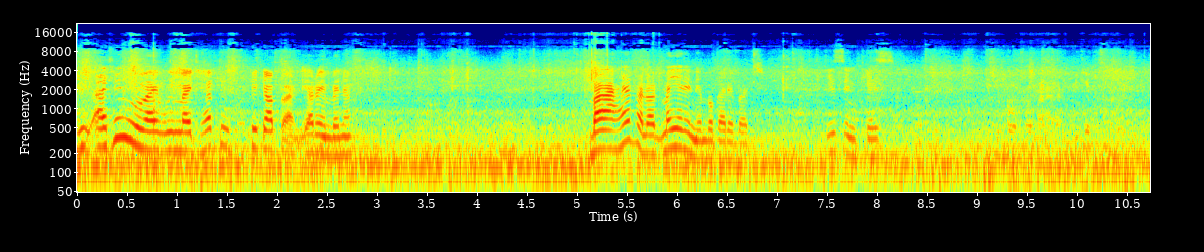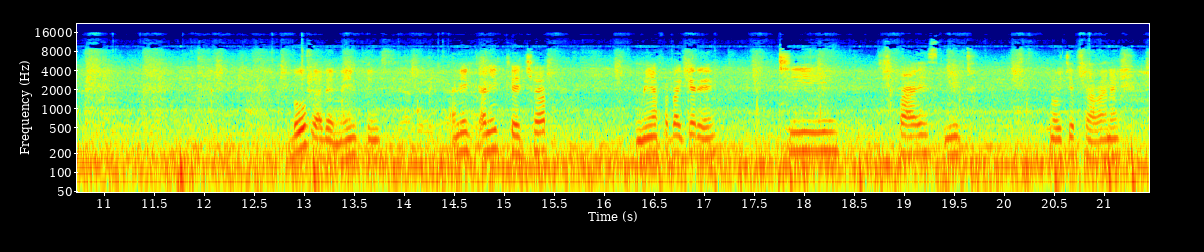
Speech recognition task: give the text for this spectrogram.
We- I think we might we might have to pick up at Yarembena. But I have a lot. My in Bokare, but just in case. Those are the main things. I need I need ketchup. Get it? Tea, spice, meat. No chips savanash.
